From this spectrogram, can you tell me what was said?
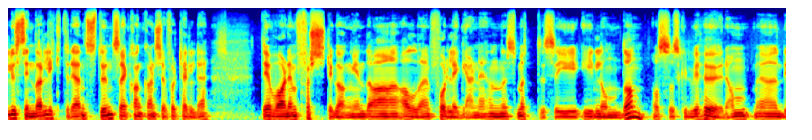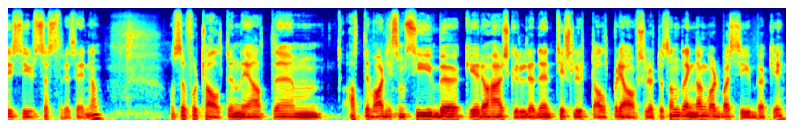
Lucinda likte det en stund, så jeg kan kanskje fortelle det. Det var den første gangen da alle forleggerne hennes møttes i, i London. Og så skulle vi høre om uh, De syv søstre-serien. Og så fortalte hun det at um, at det var liksom syv bøker, og her skulle det til slutt alt bli avslørt. og sånn. Den gang var det bare syv bøker.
